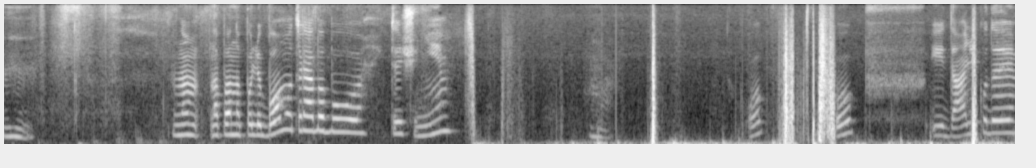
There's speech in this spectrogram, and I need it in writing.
Угу. Нам, напевно, по-любому треба було йти чи ні. Оп. Оп. І далі куди?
